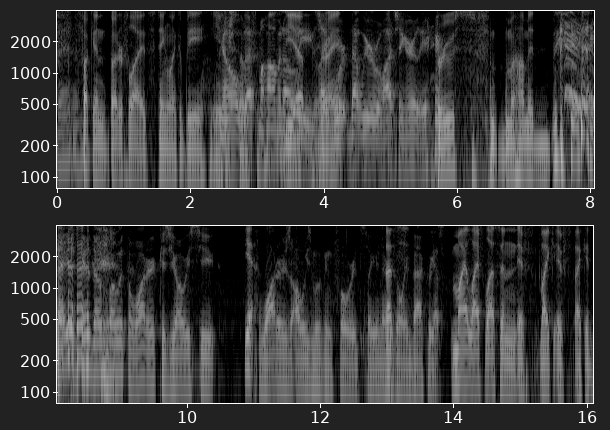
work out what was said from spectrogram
man. fucking butterfly. Sting like a bee. You no, some- that's Muhammad Yep, Ali, that's like right. we're, that we were watching earlier. Bruce F- Muhammad. that is good though flow with the water because you always see yeah. water is always moving forward so you're never That's- going backwards my life lesson if like if i could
